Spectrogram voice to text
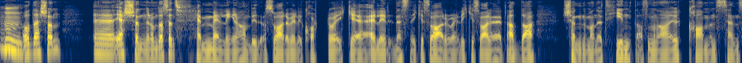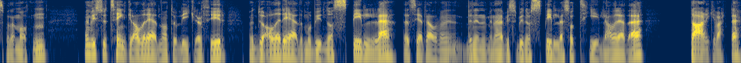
Mm. Og det er sånn eh, Jeg skjønner om du har sendt fem meldinger, og han begynner å svare veldig kort, ikke, eller nesten ikke svarer, eller ikke svarer i det hele tatt. Da skjønner man jo et hint. Altså, man har jo common sense på den måten. Men hvis du tenker allerede nå at du liker en fyr, men du allerede må begynne å spille Det sier jeg til alle venn- venninnene mine. Hvis du begynner å spille så tidlig allerede, da er det ikke verdt det.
